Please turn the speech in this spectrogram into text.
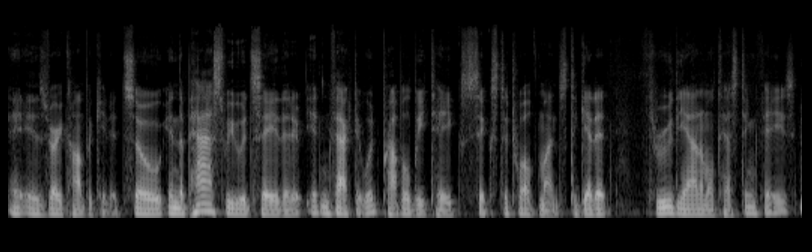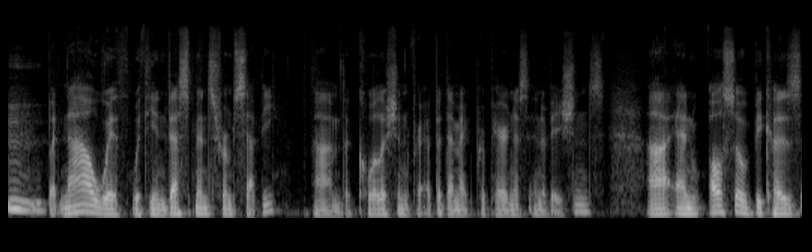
is very complicated. So, in the past, we would say that it, in fact, it would probably take six to twelve months to get it through the animal testing phase. But now, with, with the investments from CEPI, um, the Coalition for Epidemic Preparedness Innovations, uh, and also because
